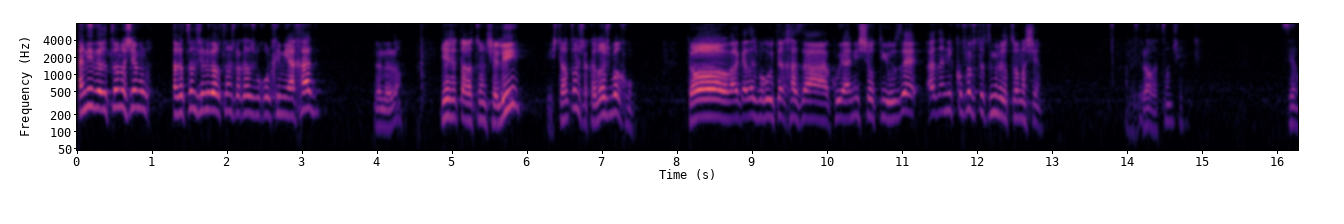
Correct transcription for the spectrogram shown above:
ואני ורצון השם, הרצון שלי והרצון של הקדוש ברוך הוא הולכים יחד? לא, לא, לא. יש את הרצון שלי, ויש את הרצון של הקדוש ברוך הוא. טוב, אבל הקדוש ברוך הוא יותר חזק, הוא יעניש אותי, הוא זה, אז אני כופף את עצמי לרצון השם. זה לא הרצון שלי. זהו,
